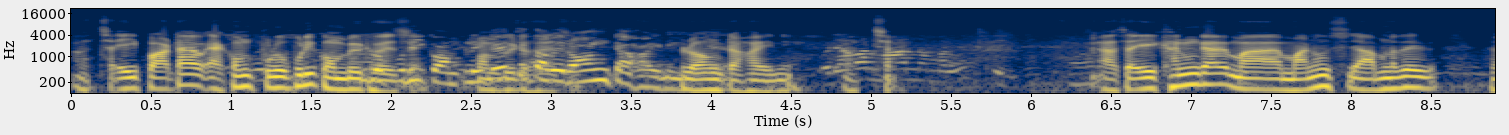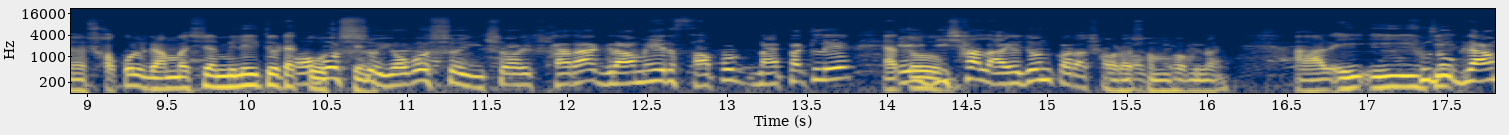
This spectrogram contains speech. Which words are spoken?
আচ্ছা এই পাটা এখন পুরোপুরি কমপ্লিট হয়েছে। কমপ্লিট হয়েছে তবে রংটা হয়নি। রংটা হয়নি। আচ্ছা। আচ্ছা এখানকার মানুষ আপনাদের সকল গ্রামবাসীরা মিলেই তো এটা করছেন। অবশ্যই অবশ্যই। সারা গ্রামের সাপোর্ট না থাকলে এই বিশাল আয়োজন করা করা সম্ভব নয়। আর এই এই শুধু গ্রাম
